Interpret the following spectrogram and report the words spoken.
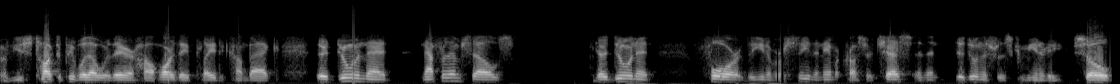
if you just talk to people that were there, how hard they played to come back. They're doing that not for themselves. They're doing it for the university, the name across their chest, and then they're doing this for this community. So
